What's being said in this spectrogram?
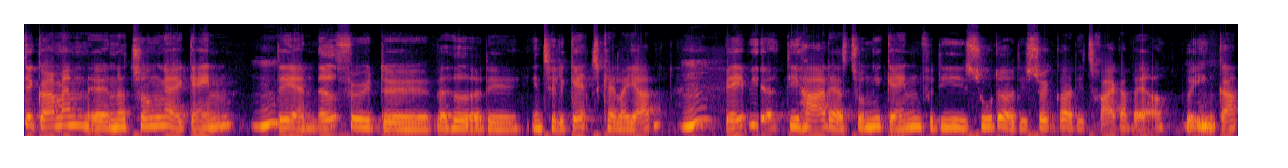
Det, gør man, øh, når tungen er i ganen. Mm. Det er en medfødt, øh, hvad hedder det, intelligens, kalder jeg den. Mm. Babyer, de har deres tunge i ganen, fordi de sutter, og de synker, og de trækker vejret på én mm. gang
